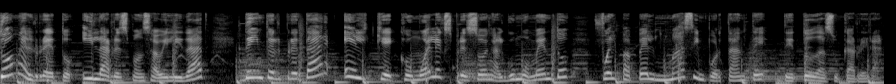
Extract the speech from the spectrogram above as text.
toma el reto y la responsabilidad de interpretar el que, como él expresó en algún momento, fue el papel más importante de toda su carrera.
